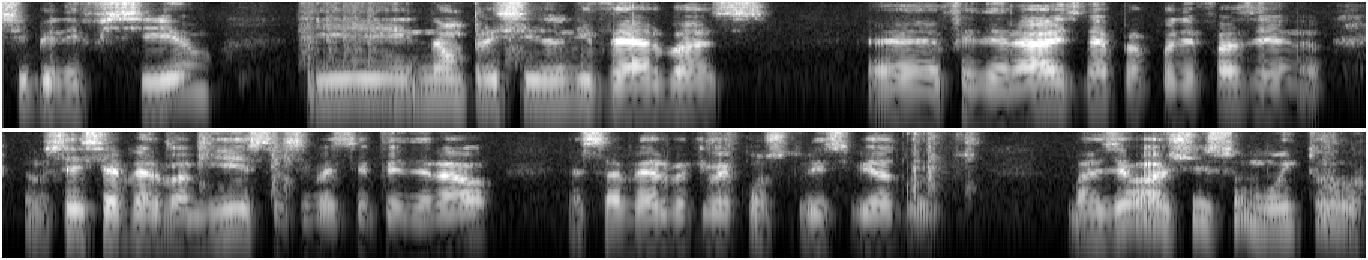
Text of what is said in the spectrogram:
se beneficiam e não precisam de verbas eh, federais né, para poder fazer. né? Eu não sei se é verba mista, se vai ser federal, essa verba que vai construir esse viaduto. Mas eu acho isso muito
